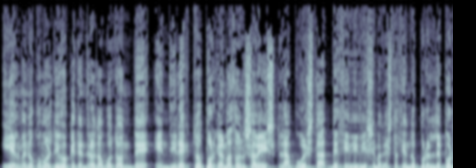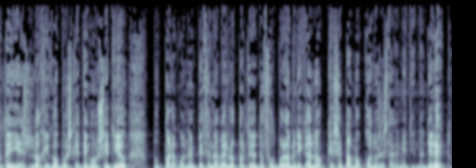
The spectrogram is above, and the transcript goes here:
y el menú, como os digo, que tendrá un botón de en directo, porque Amazon sabéis la apuesta decididísima que está haciendo por el deporte y es lógico pues que tenga un sitio pues para cuando empiecen a ver los partidos de fútbol americano que sepamos cuándo se están emitiendo en directo,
